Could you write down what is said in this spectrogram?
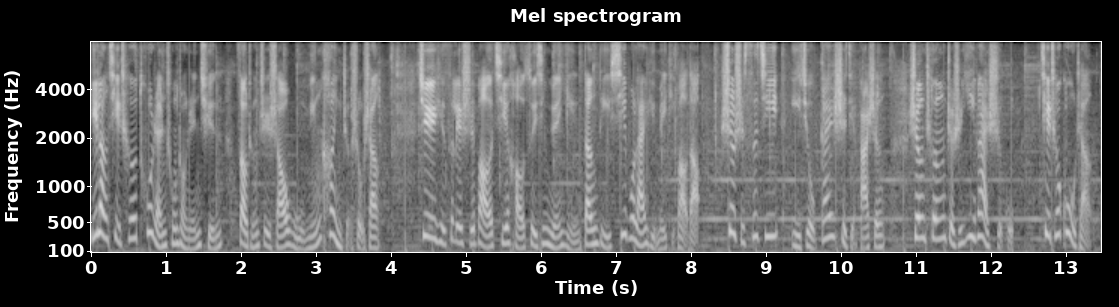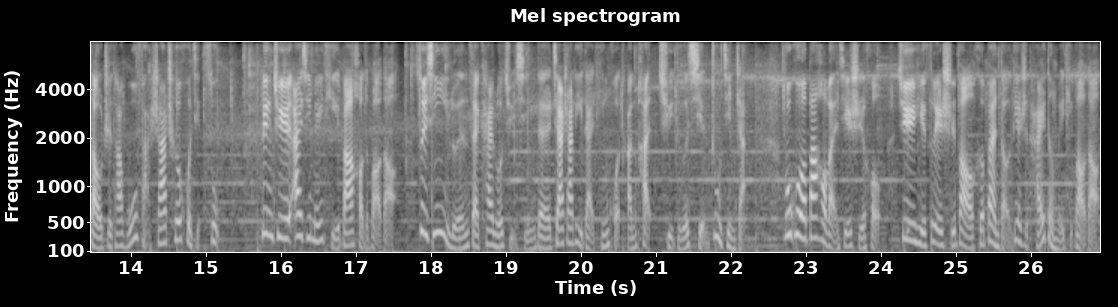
一辆汽车突然冲撞人群，造成至少五名抗议者受伤。 据以色列时报七号最新援引当地希伯来语媒体报道，涉事司机已就该事件发声，声称这是意外事故，汽车故障导致他无法刹车或减速。另据埃及媒体八号的报道，最新一轮在开罗举行的加沙地带停火谈判取得显著进展。不过，八号晚些时候，据以色列时报和半岛电视台等媒体报道，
